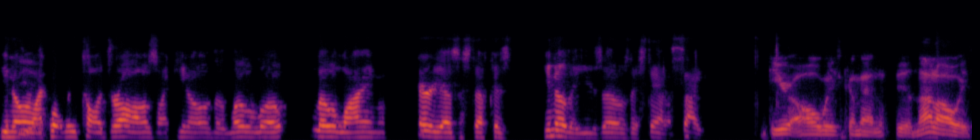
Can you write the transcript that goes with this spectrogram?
you know, Yeah. like what we call draws, like, you know, the low, low, low lying areas and stuff. Cause you know, they use those, they stay out of sight. Deer always come out in the field. Not always.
